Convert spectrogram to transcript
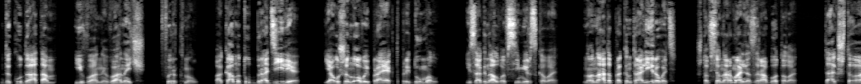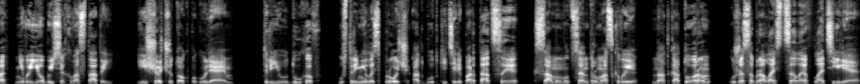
Да куда там? Иван Иванович фыркнул. Пока мы тут бродили, я уже новый проект придумал и загнал во Всемирского. Но надо проконтролировать, что все нормально заработало. Так что не выебывайся, хвостатый. Еще чуток погуляем. Трио духов устремилось прочь от будки телепортации к самому центру Москвы, над которым уже собралась целая флотилия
